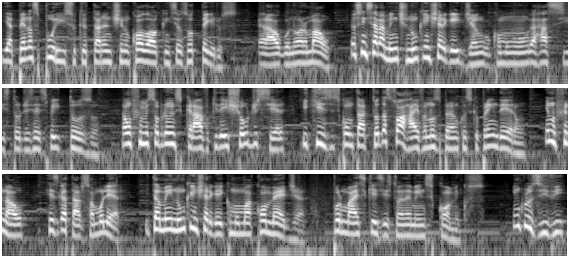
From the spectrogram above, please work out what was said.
e apenas por isso que o Tarantino coloca em seus roteiros. Era algo normal. Eu sinceramente nunca enxerguei Django como um longa racista ou desrespeitoso. É um filme sobre um escravo que deixou de ser e quis descontar toda a sua raiva nos brancos que o prenderam, e no final, resgatar sua mulher. E também nunca enxerguei como uma comédia, por mais que existam elementos cômicos. Inclusive,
